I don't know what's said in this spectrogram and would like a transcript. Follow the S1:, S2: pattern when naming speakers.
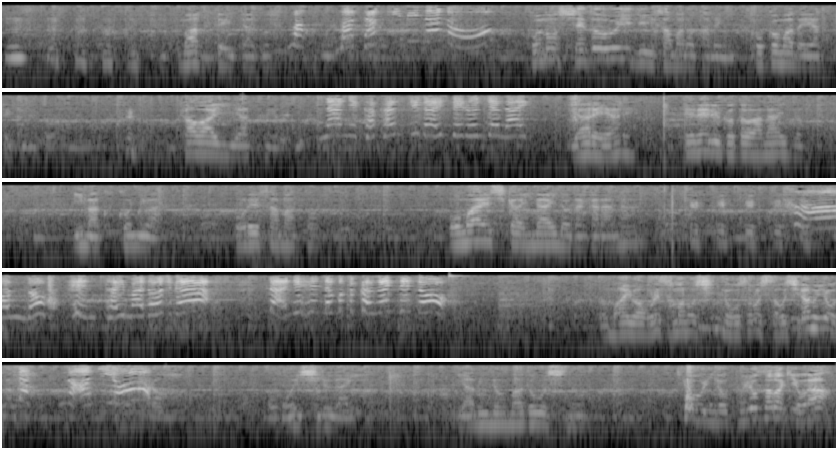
S1: 待っていたぞ。
S2: ままた君なの？
S1: このシェゾウイリー様のためにここまでやってくるとは。かわいいやつよ。
S2: 何か勘違いしてるんじゃない？
S1: やれやれ。照れることはないぞ。今ここには俺様とお前しかいないのだからな。
S2: ほ ん
S1: 前は俺様の真の恐ろしさを知らぬようだな。
S2: な何よ。
S1: 思い知るがいい。闇の魔導士の脅威の不与さばきをな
